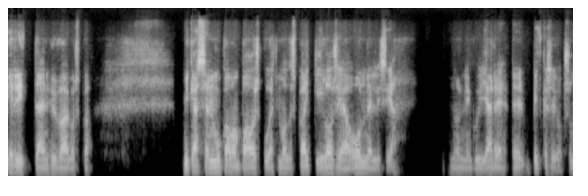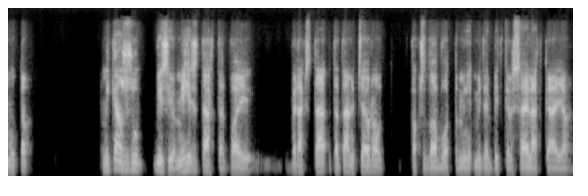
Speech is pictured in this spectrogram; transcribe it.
erittäin hyvä, koska mikä sen mukavampaa olisi kuin, että me oltaisiin kaikki iloisia ja onnellisia noin niin kuin järe, eh, pitkässä juoksussa. Mutta mikä on se sun visio? Mihin sä tähtäät? Vai vedätkö tätä nyt seuraavat 200 vuotta, miten pitkälle sä elätkään ja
